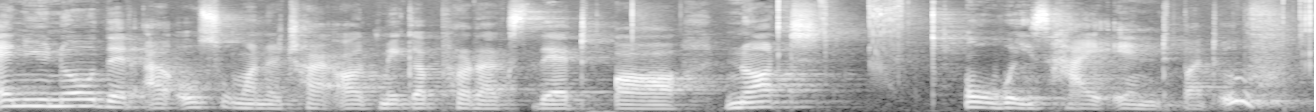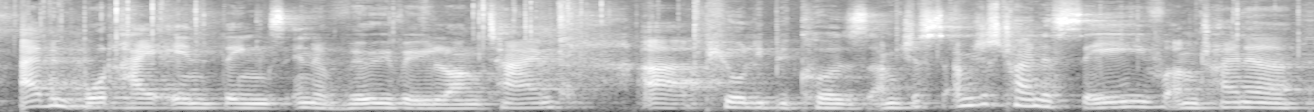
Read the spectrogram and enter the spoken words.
And you know that I also want to try out makeup products that are not always high end, but oof, I haven't bought high end things in a very, very long time. Uh, purely because I'm just I'm just trying to save. I'm trying to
